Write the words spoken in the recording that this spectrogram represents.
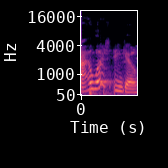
Yeah, it was Ingo.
